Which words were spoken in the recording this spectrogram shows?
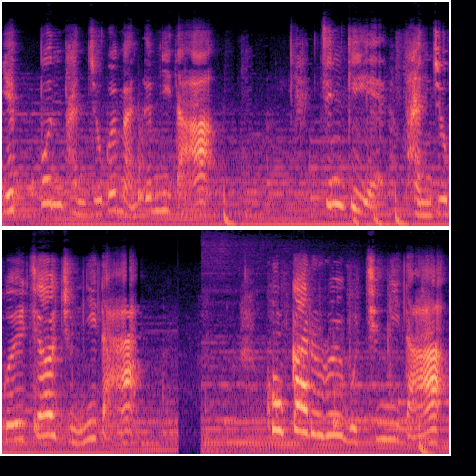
예쁜 반죽을 만듭니다. 찜기에 반죽을 쪄줍니다. 콩가루를 묻힙니다.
